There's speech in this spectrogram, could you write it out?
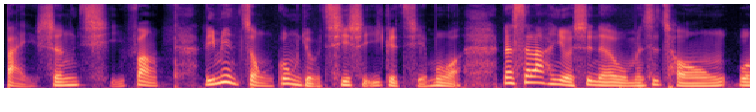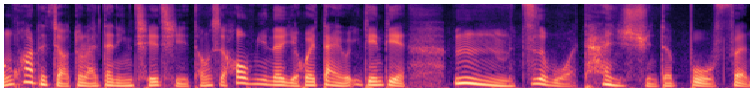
百声齐放，里面总共有七十一个节目。那斯拉很有幸呢，我们是从文化的角度来带您切起，同时后面呢也会带有一点点嗯。自我探寻的部分，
